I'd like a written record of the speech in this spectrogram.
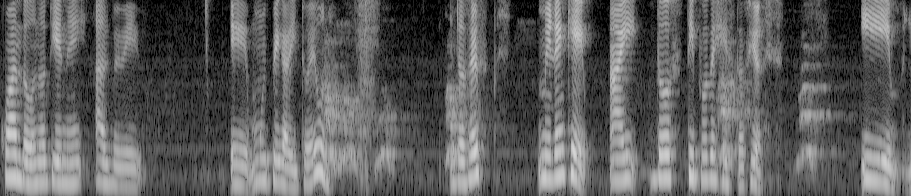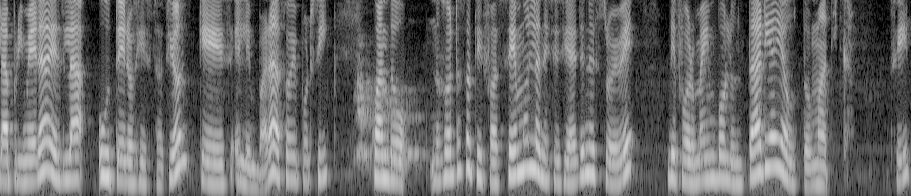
cuando uno tiene al bebé eh, muy pegadito de uno. Entonces, miren que hay dos tipos de gestaciones. Y la primera es la uterogestación, que es el embarazo de por sí, cuando nosotros satisfacemos las necesidades de nuestro bebé de forma involuntaria y automática. ¿sí?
